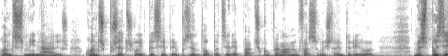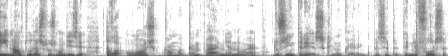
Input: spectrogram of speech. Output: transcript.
quantos seminários, quantos projetos que o IPCP apresentou para dizer, epá, desculpem lá, não façam isto ao interior. Mas depois aí na altura as pessoas vão dizer, agora, lógico que há uma campanha, não é, dos interesses que não querem que o PCP tenha força.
